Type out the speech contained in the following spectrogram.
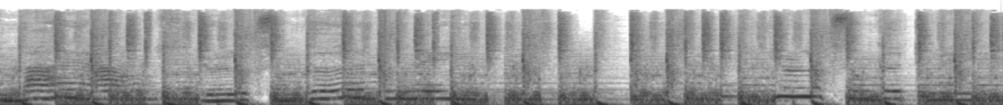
to my house. You look so good to me. You look so good to me.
